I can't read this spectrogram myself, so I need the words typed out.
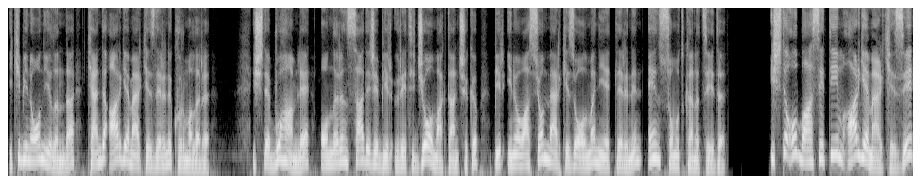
2010 yılında kendi ARGE merkezlerini kurmaları. İşte bu hamle onların sadece bir üretici olmaktan çıkıp bir inovasyon merkezi olma niyetlerinin en somut kanıtıydı. İşte o bahsettiğim ARGE merkezi,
